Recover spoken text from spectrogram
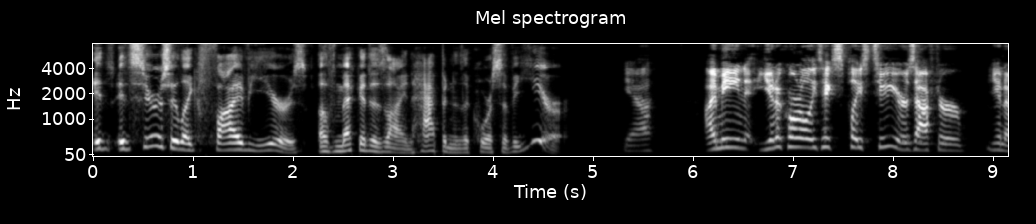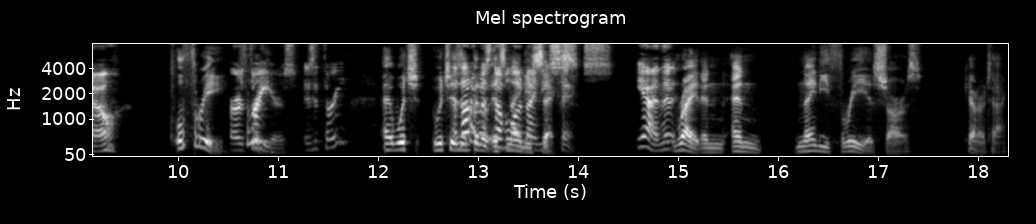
it's it's seriously like five years of mecha design happened in the course of a year. Yeah, I mean, Unicorn only takes place two years after you know, Well, three or three, years. Is it three? Uh, which which is a it bit was of, it's 0096. Yeah, and then, right and and 93 is Char's counterattack.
